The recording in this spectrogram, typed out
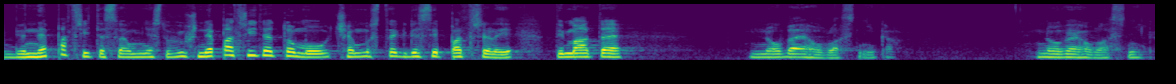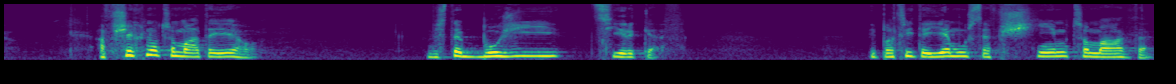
Vy nepatříte svému městu, vy už nepatříte tomu, čemu jste kdysi patřili. Vy máte nového vlastníka. Nového vlastníka. A všechno, co máte, je jeho. Vy jste boží církev. Vy patříte jemu se vším, co máte.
